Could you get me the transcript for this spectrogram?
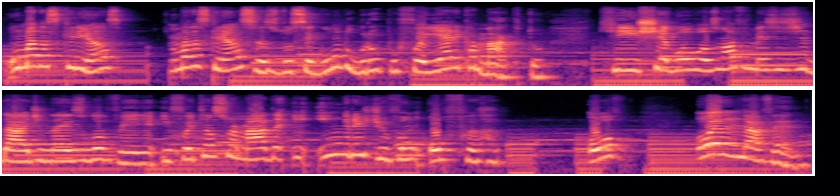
Uma das crianças uma das crianças do segundo grupo foi Erika Makto, que chegou aos nove meses de idade na Eslovênia e foi transformada em Ingrid von Olaven.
